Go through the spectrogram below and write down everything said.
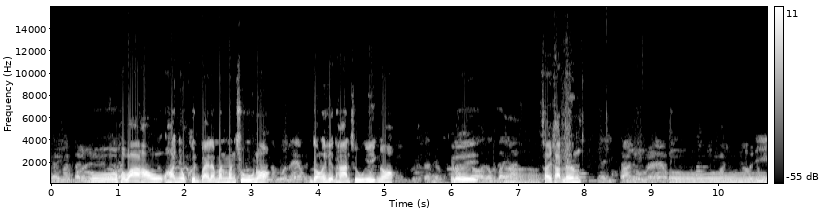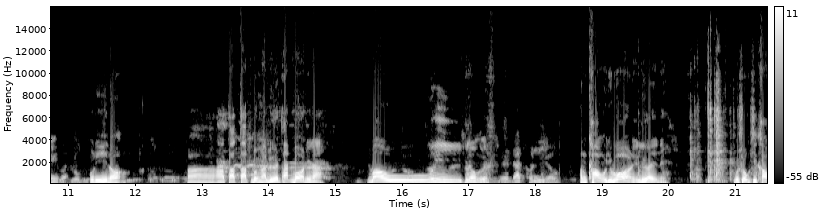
ใจกันโอ้เพราะว่าเฮาเฮายกขึ้นไปแล้วมันมันสูงเนาะต้องได้เฮ็ดห้านสูงอีกเนาะก็เลยอ่าใส่คันหนึงใจกันอยู่แล้วโอ้วันนี้ก่อนพอดีเนาะ อ่าอ่าตัดตัดเบิ่งหาเรือตัดบ่นี่น่ะเบาอุ้ยพี่น้องเอ้ยเลยดัดคนเดียวมันเข่าอยู่บ่นี่เรื่อยนี่บ่ชกสิเข่า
